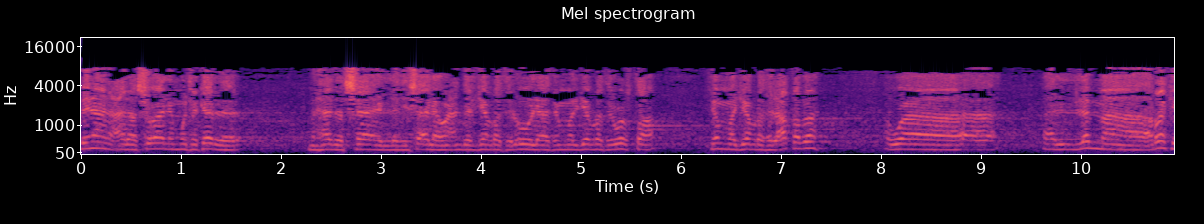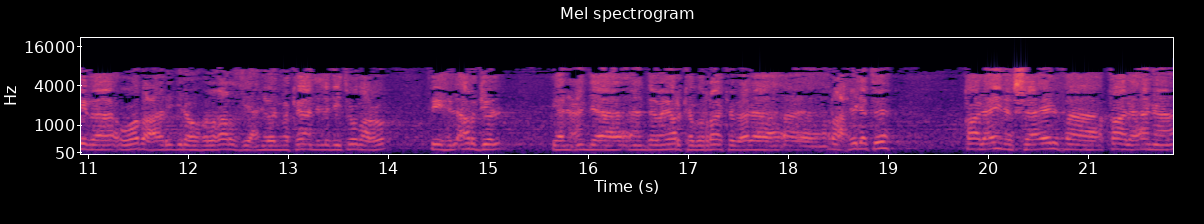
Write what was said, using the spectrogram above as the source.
بناء على سؤال متكرر من هذا السائل الذي سأله عند الجمرة الأولى ثم الجمرة الوسطى. ثم جمرة العقبة ولما ركب ووضع رجله في الغرز يعني والمكان الذي توضع فيه الأرجل يعني عند عندما يركب الراكب على راحلته قال أين السائل؟ فقال أنا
